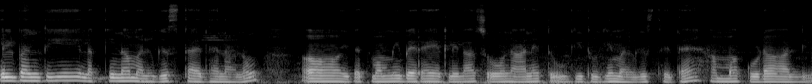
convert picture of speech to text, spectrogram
ಇಲ್ಲಿ ಬಂದು ಲಕ್ಕಿನ ಮಲಗಿಸ್ತಾ ಇದ್ದೆ ನಾನು. ಇವತ್ತು ಮಮ್ಮಿ ಬೇರೆ ಇರಲಿಲ್ಲ ಸೊ ನಾನೇ ತೂಗಿ ತೂಗಿ ಮಲಗಿಸ್ತಿದ್ದೆ. ಅಮ್ಮ ಕೂಡ ಅಲ್ಲಿ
